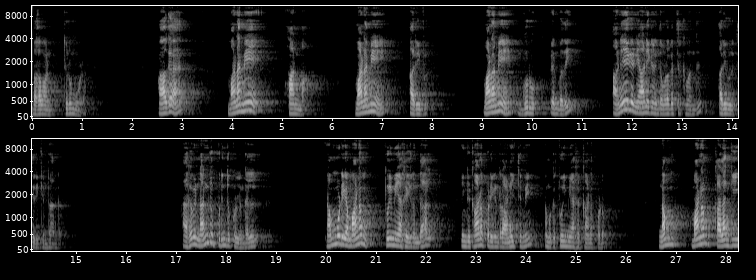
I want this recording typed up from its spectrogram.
பகவான் திருமூலர். ஆக மனமே ஆன்மா மனமே அறிவு மனமே குரு என்பதை அநேக ஞானிகள் இந்த உலகத்திற்கு வந்து அறிவுறுத்தியிருக்கின்றார்கள். ஆகவே நன்கு புரிந்து கொள்ளுங்கள். நம்முடைய மனம் தூய்மையாக இருந்தால் இங்கு காணப்படுகின்ற அனைத்துமே நமக்கு தூய்மையாக காணப்படும். நம் மனம் கலங்கி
